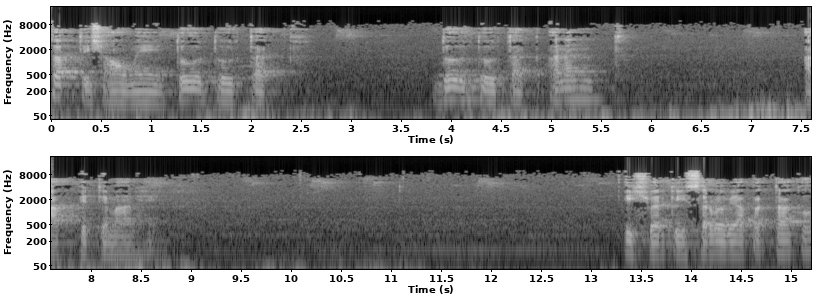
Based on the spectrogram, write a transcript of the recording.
सब दिशाओं में दूर दूर तक, दूर दूर तक अनंत आप विद्यमान हैं। ईश्वर की सर्वव्यापकता को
